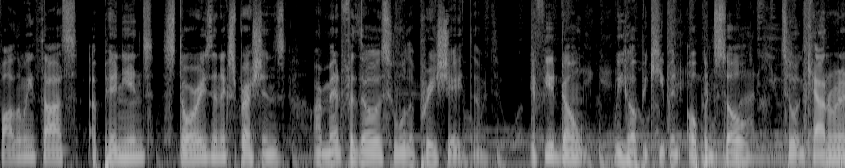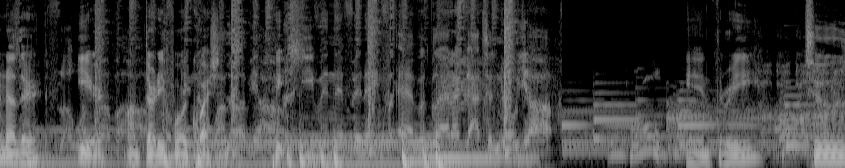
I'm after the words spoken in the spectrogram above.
following thoughts, opinions, stories, and expressions are meant for those who will appreciate them. If you don't, we hope you keep an open soul to encounter another here on 34 Questions. Peace. In three, two,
